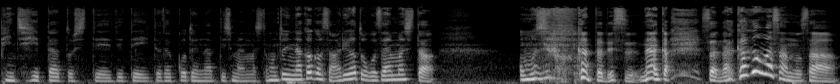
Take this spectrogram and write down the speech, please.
ピンチヒッターとして出ていただくことになってしまいました。本当に中川さんありがとうございました。面白かったです。なんか、さ、中川さんのさ、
